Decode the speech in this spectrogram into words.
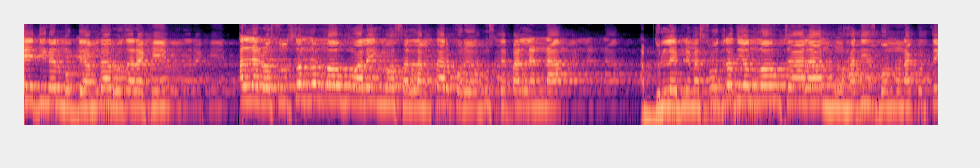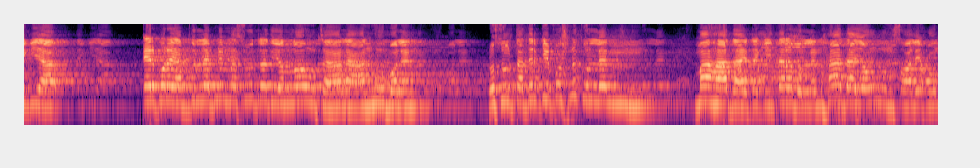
এই দিনের মধ্যে আমরা রোজা রাখি। আল্লাহ রসুল সাল্লাল্লাহু আলাইহি ওয়াসাল্লাম তারপরেও বুঝতে পারলেন না। আব্দুল্লাহ ইবনে মাসউদ রাদিয়াল্লাহু তাআলা আনহু হাদিস বর্ণনা করতে গিয়া, এরপরে আব্দুল্লাহ ইবনে মাসউদ রাদিয়াল্লাহু তাআলা আনহু বলেন, রসুল তাদেরকে প্রশ্ন করলেন মা হাদা, এটা কি? তারা বললেন, হাদা ইয়াউমুন সালিহুন।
